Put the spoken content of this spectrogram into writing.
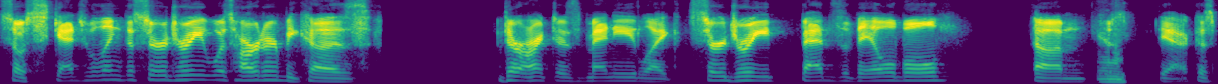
so scheduling the surgery was harder because there aren't as many like surgery beds available. Um, Yeah. yeah, because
